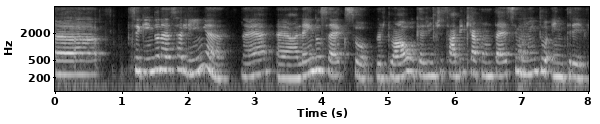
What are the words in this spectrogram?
Uh, seguindo nessa linha, né? É, além do sexo virtual, o que a gente sabe que acontece muito entre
